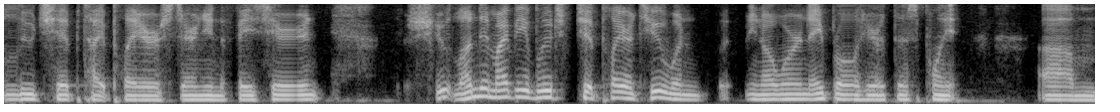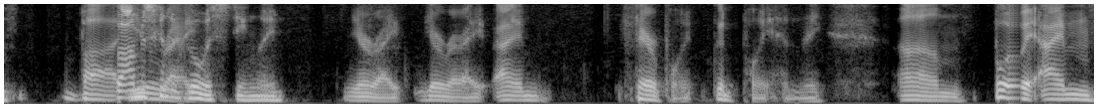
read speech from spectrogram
blue chip type player staring you in the face here. And shoot, London might be a blue chip player too when you know we're in April here at this point. Um, But, but I'm just gonna right. go with Stingley. You're right. You're right. I'm fair point. Good point, Henry. Um, boy, I'm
